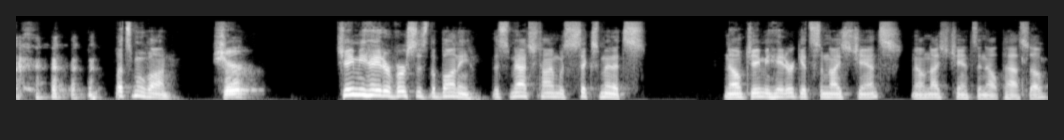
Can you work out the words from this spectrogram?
Let's move on. Sure. Jamie Hayter versus the Bunny. This match time was six minutes. Now Jamie Hayter gets some nice chance. Now nice chance in El Paso.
